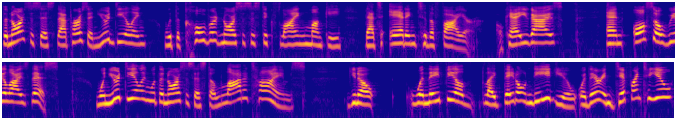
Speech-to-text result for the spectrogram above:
the narcissist, that person, you're dealing with the covert narcissistic flying monkey that's adding to the fire. Okay, you guys? And also realize this when you're dealing with a narcissist, a lot of times, you know, when they feel like they don't need you or they're indifferent to you,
